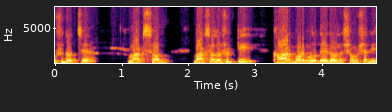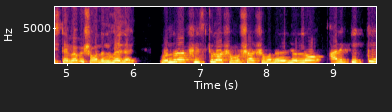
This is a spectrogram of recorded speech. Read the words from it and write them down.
ওষুধ হচ্ছে মার্কসল মার্কসল ওষুধটি খাওয়ার পরে মূলত এই ধরনের সমস্যার স্থায়ীভাবে সমাধান হয়ে যায়। বন্ধুরা, ফিস্টুলার সমস্যার সমাধানের জন্য আরেকটি কিং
